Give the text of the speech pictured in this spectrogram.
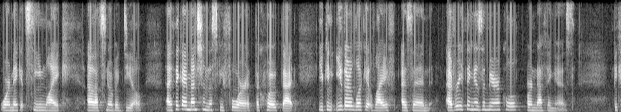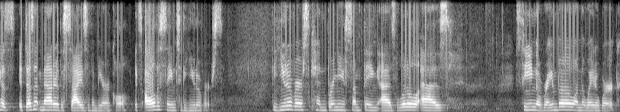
or make it seem like oh, that's no big deal. And I think I mentioned this before the quote that you can either look at life as in everything is a miracle or nothing is. Because it doesn't matter the size of the miracle, it's all the same to the universe. The universe can bring you something as little as seeing a rainbow on the way to work.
